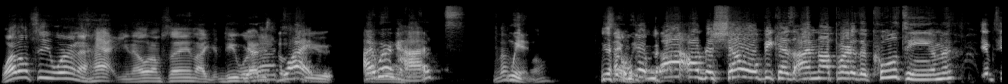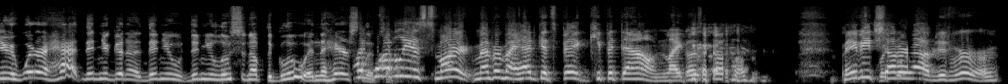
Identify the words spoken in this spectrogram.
Well, I don't see you wearing a hat. You know what I'm saying? Like, do you wear Yeah, a I hat? just don't Why? I wear hats. No, When? well, Say yeah, when. Well, not on the show because I'm not part of the cool team. If you wear a hat, then you're gonna, then you, then you loosen up the glue and the hair slips. off. probably is smart. Remember, my head gets big. Keep it down. Like, let's go. Maybe shut her up. Just brr.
